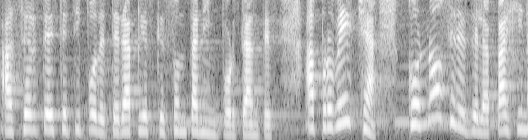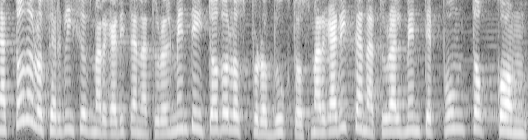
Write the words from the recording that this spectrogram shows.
a hacerte este tipo de terapias que son tan importantes. Aprovecha, conoce desde la página todos los servicios Margarita Naturalmente y todos los productos margaritanaturalmente.com.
